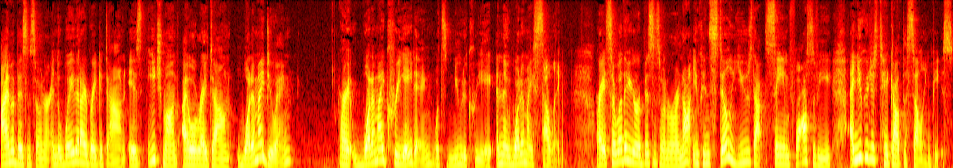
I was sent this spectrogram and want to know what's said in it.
I'm a business owner and the way that I break it down is each month I will write down what am I doing? Right? What am I creating? What's new to create? And then what am I selling? Right? So whether you're a business owner or not, you can still use that same philosophy and you can just take out the selling piece.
